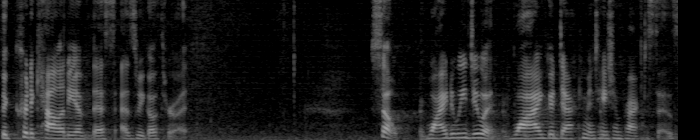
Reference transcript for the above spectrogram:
the criticality of this as we go through it. So, why do we do it? Why good documentation practices?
